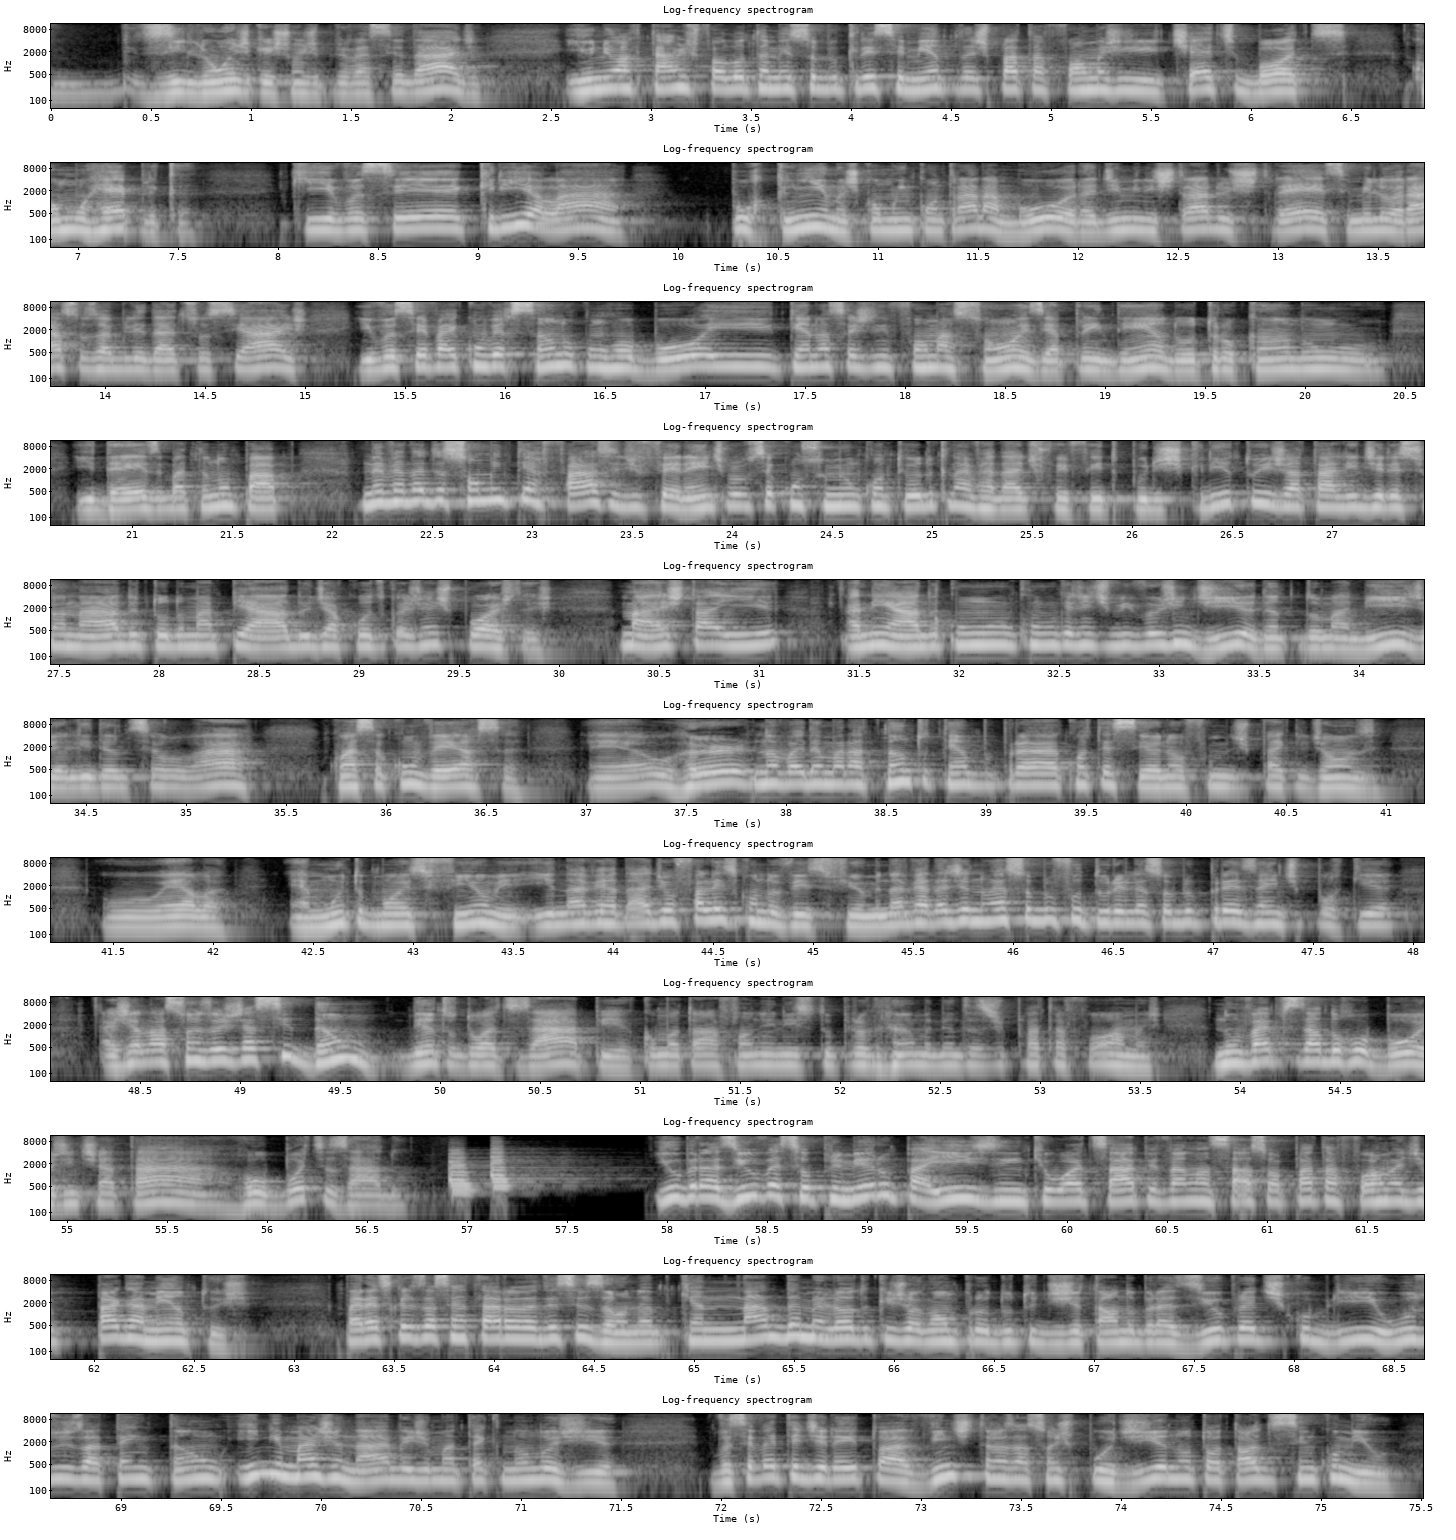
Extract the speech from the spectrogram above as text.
zilhões de questões de privacidade. E o New York Times falou também sobre o crescimento das plataformas de chatbots como réplica, que você cria lá por climas como encontrar amor, administrar o estresse, melhorar suas habilidades sociais, e você vai conversando com o robô e tendo essas informações e aprendendo ou trocando um, ideias e batendo um papo. Na verdade, é só uma interface diferente para você consumir um conteúdo que na verdade foi feito por escrito e já está ali direcionado e todo mapeado de acordo com as respostas, mas está aí alinhado com, com o que a gente vive hoje em dia, dentro de uma mídia, ali dentro do celular com essa conversa. É, o Her não vai demorar tanto tempo para acontecer, né? O filme do Spike Jonze, o Ela. É muito bom esse filme e, na verdade, eu falei isso quando eu vi esse filme. Na verdade, não é sobre o futuro, ele é sobre o presente, porque as relações hoje já se dão dentro do WhatsApp, como eu estava falando no início do programa, dentro dessas plataformas. Não vai precisar do robô, a gente já está robotizado. E o Brasil vai ser o primeiro país em que o WhatsApp vai lançar sua plataforma de pagamentos. Parece que eles acertaram a decisão, né? Porque nada melhor do que jogar um produto digital no Brasil para descobrir usos até então inimagináveis de uma tecnologia. Você vai ter direito a 20 transações por dia no total de 5 mil.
